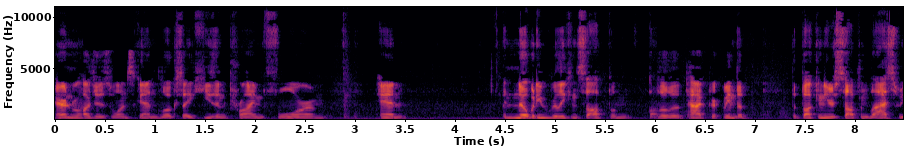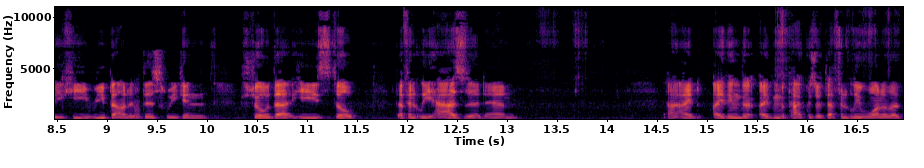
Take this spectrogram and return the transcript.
Aaron Rodgers once again looks like he's in prime form, and and nobody really can stop him. Although the Packer, I mean the the Buccaneers stopped him last week, he rebounded this week and showed that he still definitely has it. And I I think that I think the Packers are definitely one of the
